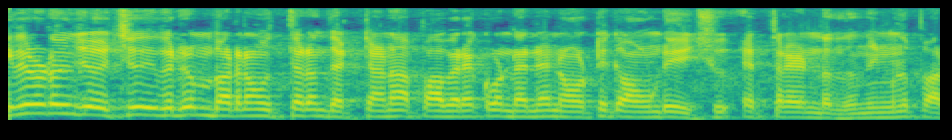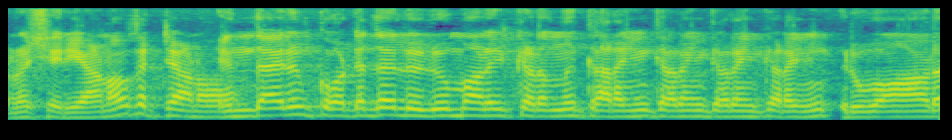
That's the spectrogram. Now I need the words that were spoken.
ഇവരോടും ചോദിച്ചു ഇവരും പറഞ്ഞ ഉത്തരം തെറ്റാണ് അപ്പോൾ അവരെ കൊണ്ട് തന്നെ നോട്ട് കൗണ്ട് ചെയ്യിച്ചു എത്രയുണ്ടെന്ന്. നിങ്ങൾ പറഞ്ഞ ശരിയാണോ തെറ്റാണോ? എന്തായാലും കോട്ടയത്തെ ലുലുമാളിൽ കിടന്ന് കറങ്ങി കറങ്ങി കറങ്ങി കറങ്ങി ഒരുപാട്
